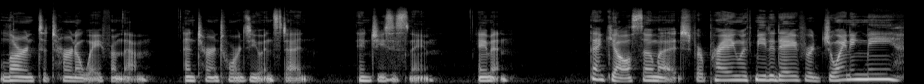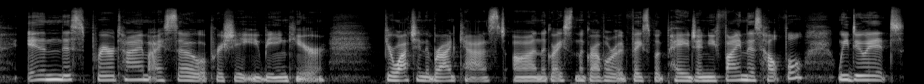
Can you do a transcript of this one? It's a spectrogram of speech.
learn to turn away from them and turn towards you instead. In Jesus' name, amen. Thank y'all so much for praying with me today, for joining me in this prayer time. I so appreciate you being here. If you're watching the broadcast on the Grace on the Gravel Road Facebook page and you find this helpful, we do it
